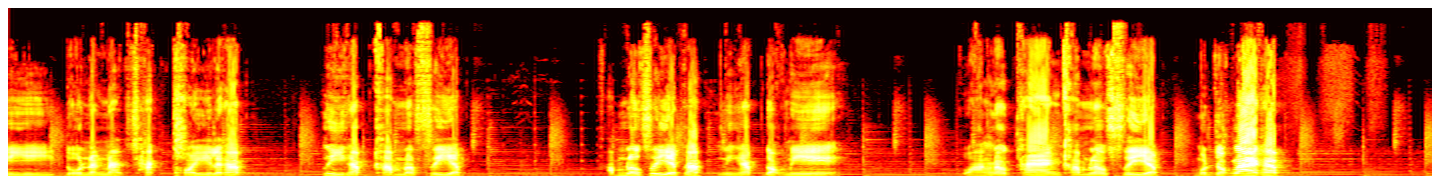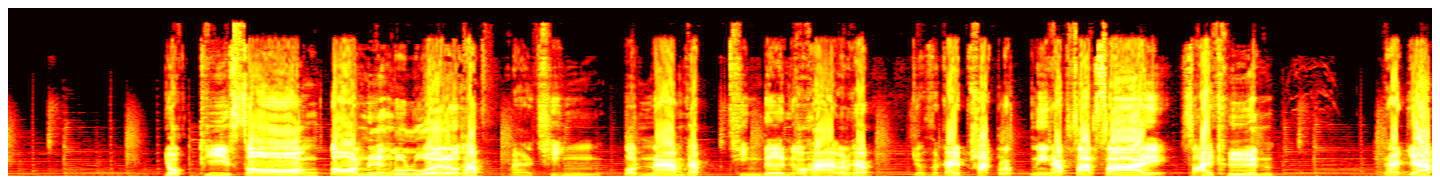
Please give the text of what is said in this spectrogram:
นี่โดนหนักๆชักถอยแล้วครับ นี่ครับคำแล้วเสียบคำแล้วเสียบครับนี่ครับ ดอกนี้ หวางแล้วแทงคำแล้วเสียบ หมดยกแรกครับ ยกที่สองต่อเนื่องรัวๆแล้วครับแหมชิงต้นน้ำครับ ชิงเดินเข้าหากันครับหยอดสกายผักแล้วนี่ครับสาดซ้ายซ้ายคืน แทกยับ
